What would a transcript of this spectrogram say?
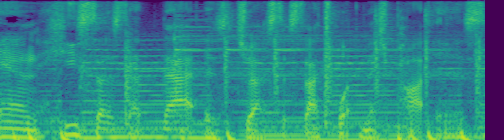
And he says that that is justice. That's what mishpat is.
